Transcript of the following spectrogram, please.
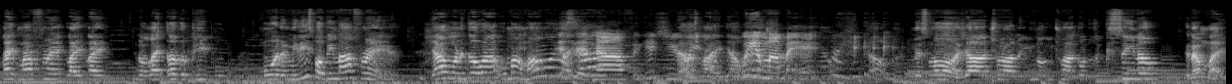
like my friend, like, like, you know, like other people more than me. These supposed to be my friends. Y'all want to go out with my mama? They Like, said, y'all- nah, forget you. I was like, yo, Where your mama at? Miss Lawrence, y'all trying to, you know, you trying to go to the casino? And I'm like,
